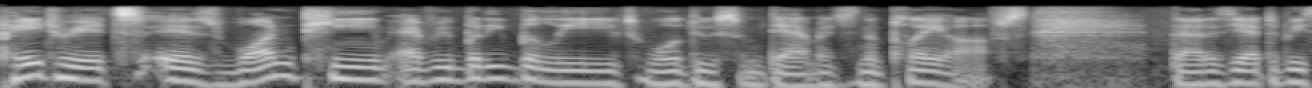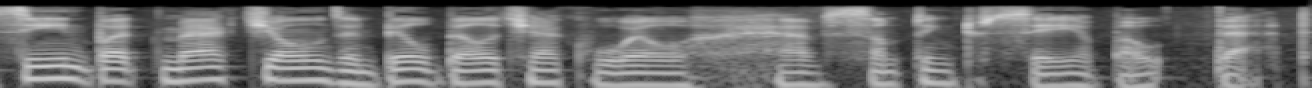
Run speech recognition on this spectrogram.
Patriots is one team everybody believes will do some damage in the playoffs. That is yet to be seen, but Mac Jones and Bill Belichick will have something to say about that.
